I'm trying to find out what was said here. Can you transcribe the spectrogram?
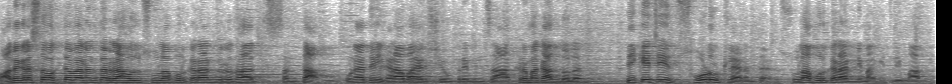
वादग्रस्त वक्तव्यानंतर राहुल सोलापूरकरांविरोधात संताप. पुण्यातील घराबाहेर शिवप्रेमींचं आक्रमक आंदोलन. टीकेची झोड उठल्यानंतर सोलापूरकरांनी मागितली माफी.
